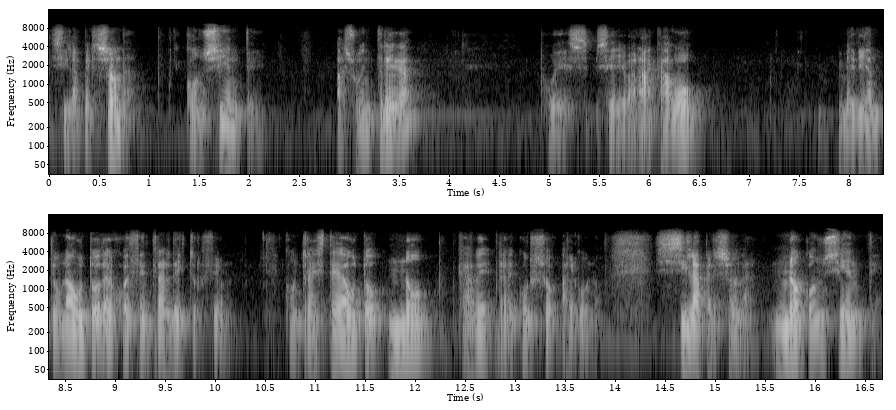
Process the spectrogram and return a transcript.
Si la persona consiente a su entrega, pues se llevará a cabo mediante un auto del juez central de instrucción. Contra este auto no cabe recurso alguno. Si la persona no consiente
